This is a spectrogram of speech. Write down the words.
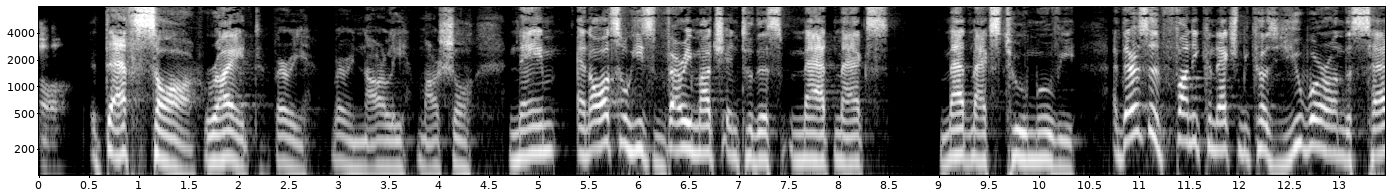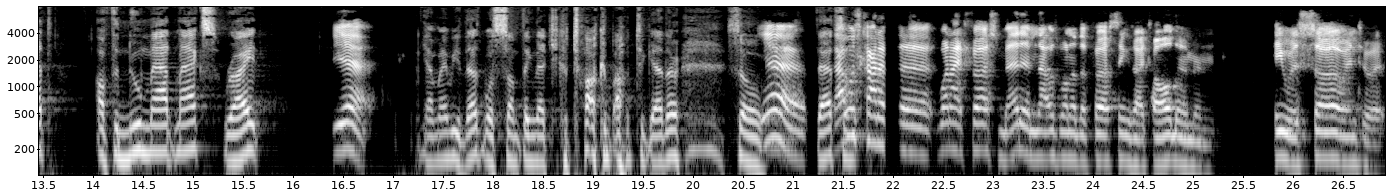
all. Death Saw, right. Very, very gnarly martial name. And also he's very much into this Mad Max, Mad Max 2 movie. And there's a funny connection because you were on the set of the new Mad Max, right? Yeah. Yeah, maybe that was something that you could talk about together. So Yeah, That's that was kind of the when I first met him. That was one of the first things I told him, and he was so into it.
